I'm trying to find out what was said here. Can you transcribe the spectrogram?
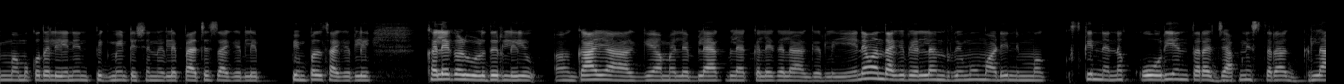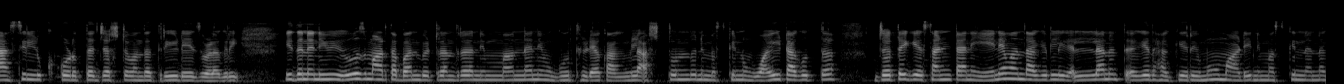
ನಿಮ್ಮ ಮುಖದಲ್ಲಿ ಏನೇನು ಪಿಗ್ಮೆಂಟೇಷನ್ ಇರಲಿ ಪ್ಯಾಚಸ್ ಆಗಿರಲಿ ಪಿಂಪಲ್ಸ್ ಆಗಿರಲಿ, ಕಲೆಗಳು ಉಳಿದಿರಲಿ ಗಾಯ ಆಗಿ ಆಮೇಲೆ ಬ್ಲ್ಯಾಕ್ ಬ್ಲ್ಯಾಕ್ ಕಲೆಗಳಾಗಿರಲಿ, ಏನೇ ಒಂದು ಆಗಿರಲಿ ಎಲ್ಲನೂ ರಿಮೂವ್ ಮಾಡಿ ನಿಮ್ಮ ಸ್ಕಿನ್ನನ್ನು ಕೋರಿಯನ್ ಥರ ಜಾಪನೀಸ್ ಥರ ಗ್ಲಾಸಿ ಲುಕ್ ಕೊಡುತ್ತೆ ಜಸ್ಟ್ ಒಂದು ತ್ರೀ ಡೇಸ್ ಒಳಗೆ ರೀ ಇದನ್ನು ನೀವು ಯೂಸ್ ಮಾಡ್ತಾ ಬಂದುಬಿಟ್ರಂದ್ರೆ ನಿಮ್ಮನ್ನು ನೀವು ಗುರ್ತು ಹಿಡಿಯೋಕ್ಕಾಗಂಗಿಲ್ಲ ಅಷ್ಟೊಂದು ನಿಮ್ಮ ಸ್ಕಿನ್ ವೈಟ್ ಆಗುತ್ತೆ. ಜೊತೆಗೆ ಸನ್ ಟ್ಯಾನ್ ಏನೇ ಒಂದು ಆಗಿರಲಿ, ಎಲ್ಲನೂ ತೆಗೆದು ಹಾಕಿ ರಿಮೂವ್ ಮಾಡಿ ನಿಮ್ಮ ಸ್ಕಿನ್ನನ್ನು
